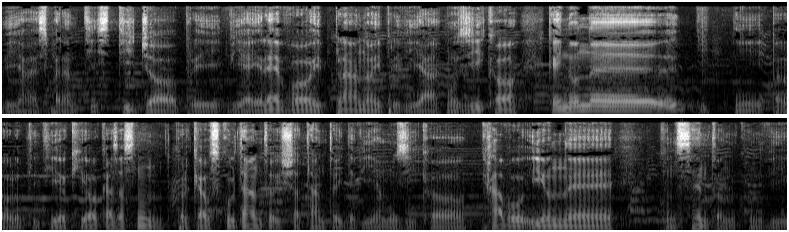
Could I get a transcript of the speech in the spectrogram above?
via esperantistigio, pri via revoj, planoj, pri via muziko, kaj nun eh, ni parolu pri tio kio okazas nun. Por ke aŭskultantoj, ŝatantoj de via muziko havu iun eh, konsenton kun vi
